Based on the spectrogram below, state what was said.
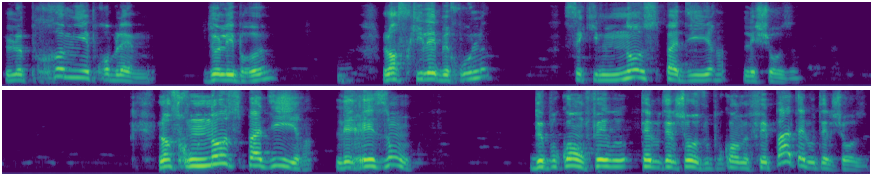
le premier problème de l'hébreu, lorsqu'il est Bechoul, c'est qu'il n'ose pas dire les choses. Lorsqu'on n'ose pas dire les raisons de pourquoi on fait telle ou telle chose ou pourquoi on ne fait pas telle ou telle chose,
